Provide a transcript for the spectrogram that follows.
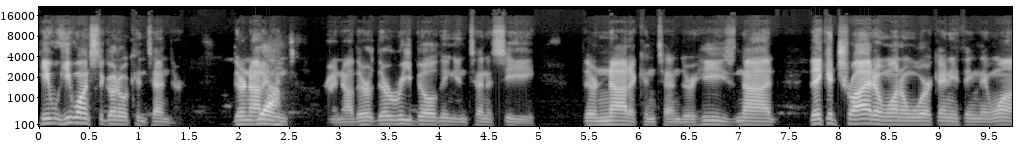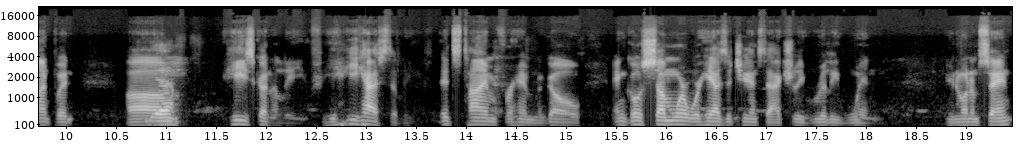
He he wants to go to a contender. They're not Yeah. a contender right now. They're they're rebuilding in Tennessee. They're not a contender. He's not. They could try to want to work anything they want, but um, Yeah. He's going to leave. He, he has to leave. It's time for him to go and go somewhere where he has a chance to actually really win. You know what I'm saying?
